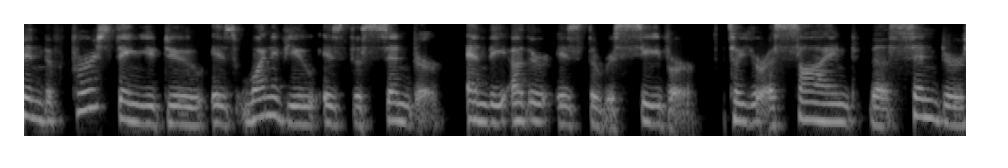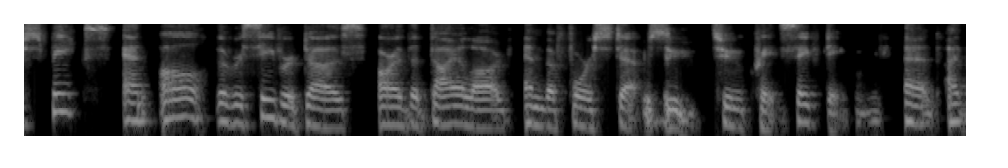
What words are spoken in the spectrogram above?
Then the first thing you do is one of you is the sender and the other is the receiver. So you're assigned the sender speaks, and all the receiver does are the dialogue and the four steps mm-hmm. to create safety. And I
